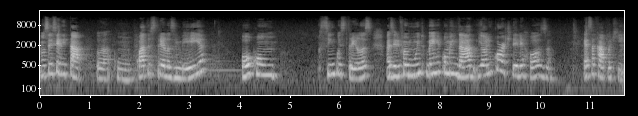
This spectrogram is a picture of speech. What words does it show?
não sei se ele tá uh, com quatro estrelas e meia ou com cinco estrelas, mas ele foi muito bem recomendado. E olha o corte dele, é rosa. Essa capa aqui,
